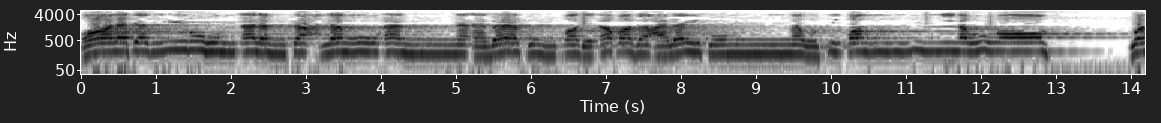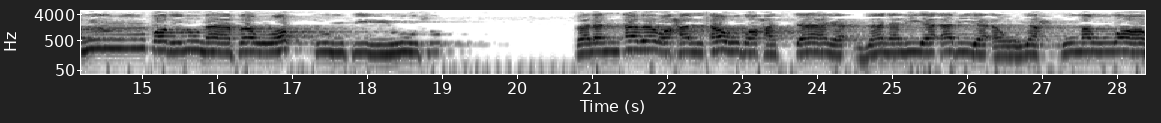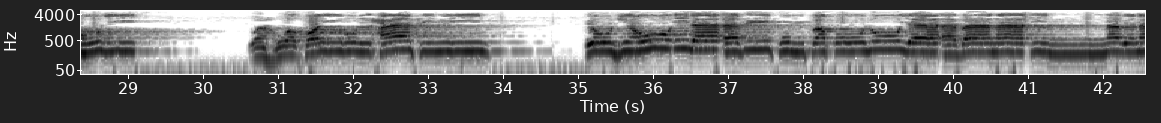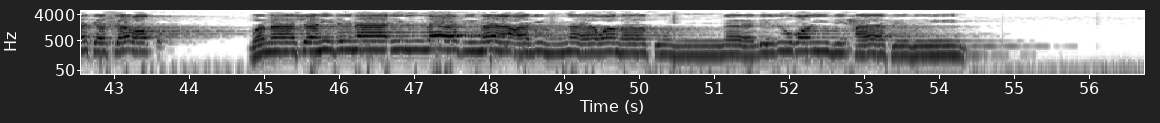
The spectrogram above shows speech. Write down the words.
قال كبيرهم ألم تعلموا أن أباكم قد أخذ عليكم موثقا من الله ومن قبل ما فرطتم في يوسف فلن أبرح الأرض حتى يأذن لي أبي أو يحكم الله لي وهو خير الحاكمين. ارجعوا إلى أبيكم فقولوا يا أبانا إن ابنك سرق وما شهدنا إلا بما علمنا وما كنا للغيب حافظين.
